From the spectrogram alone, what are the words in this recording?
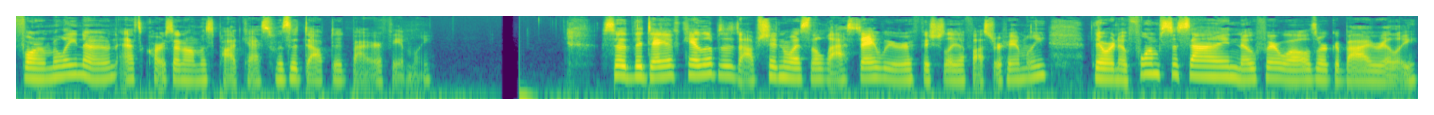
formerly known as Carson on this podcast, was adopted by our family. So, the day of Caleb's adoption was the last day we were officially a foster family. There were no forms to sign, no farewells or goodbye, really.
